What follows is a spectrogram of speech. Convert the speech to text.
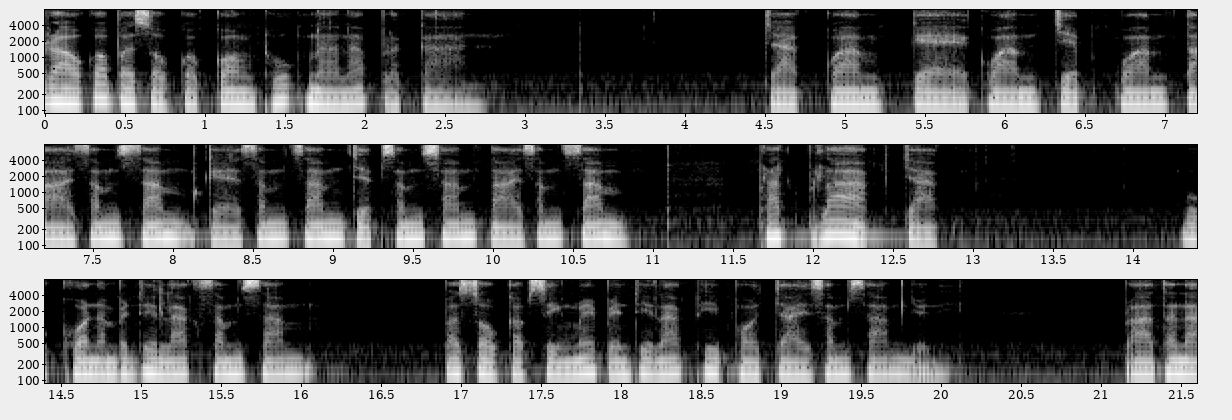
เราก็ประสบกับกองทุกนานับประการ จากความแก่ความเจ็บความตายซ้ำๆแก่ซ้ำๆเจ็บซ้ำๆตายซ้ำๆพลัดพรากจากบุคคลอันเป็นที่รักซ้ำๆประสบกับสิ่งไม่เป็นที่รักที่พอใจซ้ำๆอยู่นี่ ปรารถนา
